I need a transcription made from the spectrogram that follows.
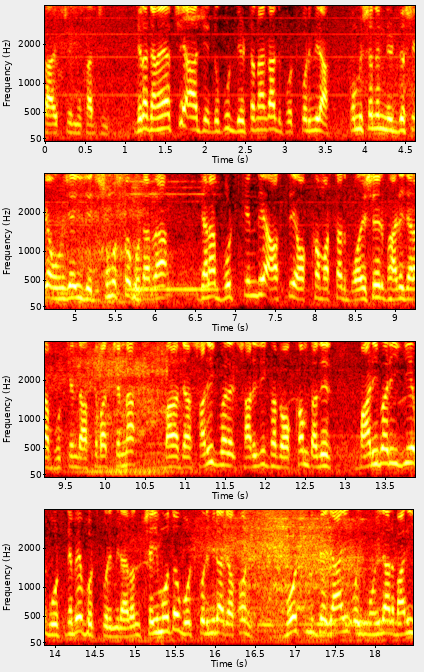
গায়ত্রী মুখার্জি। যেটা জানা যাচ্ছে, আজ দুপুর দেড়টা নাগাদ ভোটকর্মীরা কমিশনের নির্দেশিকা অনুযায়ী যে যে সমস্ত ভোটাররা যারা ভোট কেন্দ্রে আসতে অক্ষম, অর্থাৎ বয়সের ভারে যারা ভোট কেন্দ্রে আসতে পারছেন না বা যারা শারীরিকভাবে শারীরিকভাবে অক্ষম, তাদের বাড়ি বাড়ি গিয়ে ভোট নেবে ভোটকর্মীরা। এবং সেই মতো ভোটকর্মীরা যখন ভোট নিতে যায় ওই মহিলার বাড়ি।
